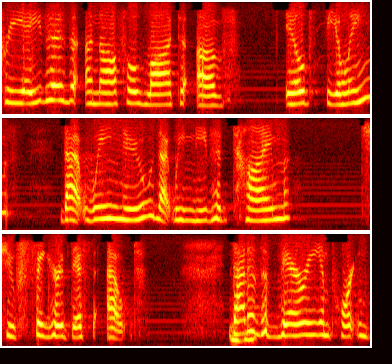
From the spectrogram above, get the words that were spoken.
created an awful lot of ill feelings that we knew that we needed time to figure this out. That mm-hmm. is a very important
